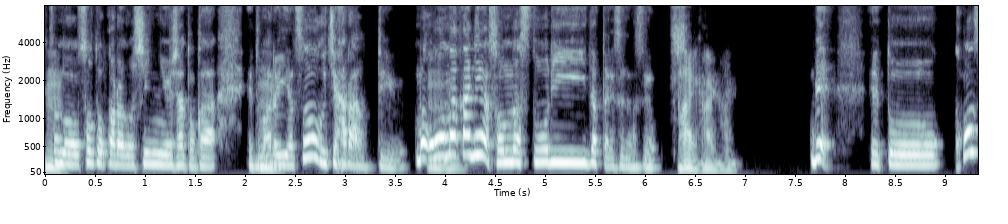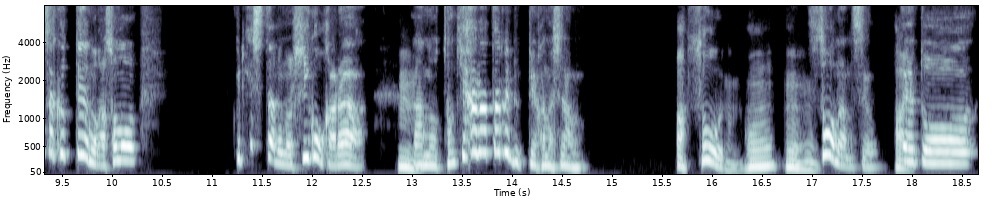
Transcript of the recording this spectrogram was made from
うんそ、の、外からの侵入者とか、えっと、うん悪い奴を打ち払うっていう。まあ、うん大まかにはそんなストーリーだったりするんですよ。はいはいはい。で、えっと、今作っていうのが、その、クリスタルの庇護から、うんあの、解き放たれるっていう話なの。あ、そうなの？うんうんうん。そうなんですよ。はいえっと、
